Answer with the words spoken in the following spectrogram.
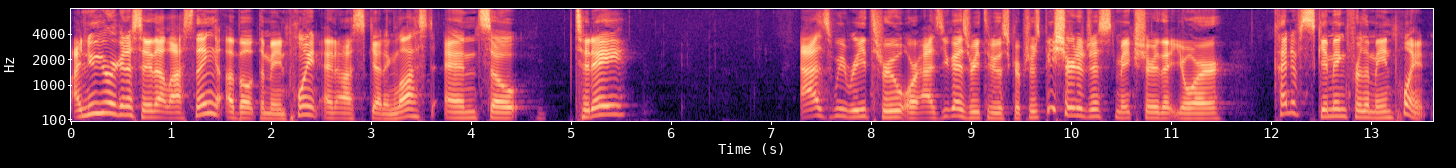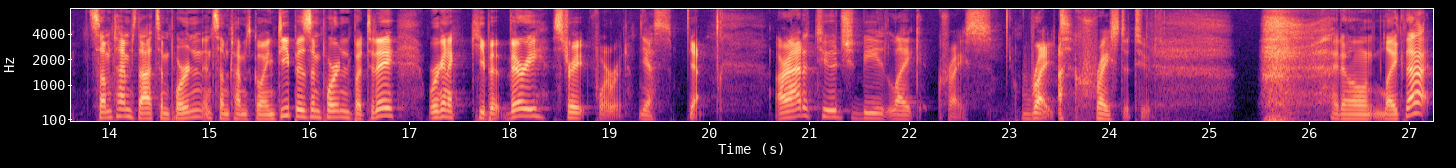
I knew you were going to say that last thing about the main point and us getting lost. And so today, as we read through, or as you guys read through the scriptures, be sure to just make sure that you're kind of skimming for the main point. Sometimes that's important, and sometimes going deep is important. But today, we're going to keep it very straightforward. yes, Yeah. our attitude should be like Christ. Right. Christitude. I don't like that.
